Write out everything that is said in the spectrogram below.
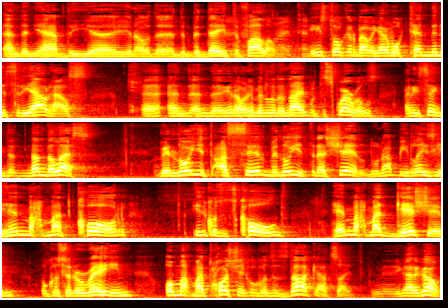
and then you have the, uh, you know, the, the bidet to follow. Right, 10 he's talking about we got to walk 10 minutes to the outhouse uh, and, and uh, you know, in the middle of the night with the squirrels. And he's saying that nonetheless, ולא יתעשר ולא יתרשל. Do not be lazy. הן מחמת קור, either because it's cold, הן מחמת גשם, or because of the rain, או מחמת חושך, or because it's dark outside. You gotta go.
